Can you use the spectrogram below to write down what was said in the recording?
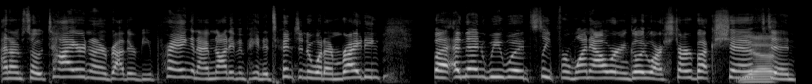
and I'm so tired, and I'd rather be praying, and I'm not even paying attention to what I'm writing." But and then we would sleep for one hour and go to our Starbucks shift, Yeah. and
